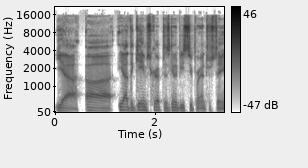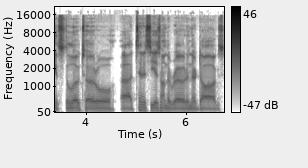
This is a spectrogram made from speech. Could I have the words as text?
Yeah, uh, yeah. The game script is going to be super interesting. It's the low total. Uh, Tennessee is on the road and they're dogs,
